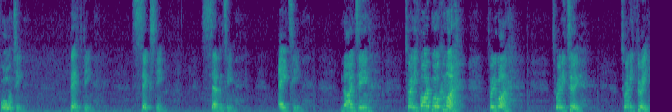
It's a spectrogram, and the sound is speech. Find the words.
14, 15, 16, 17, 18, 19, 25 more, come on, 21, 22, 23,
